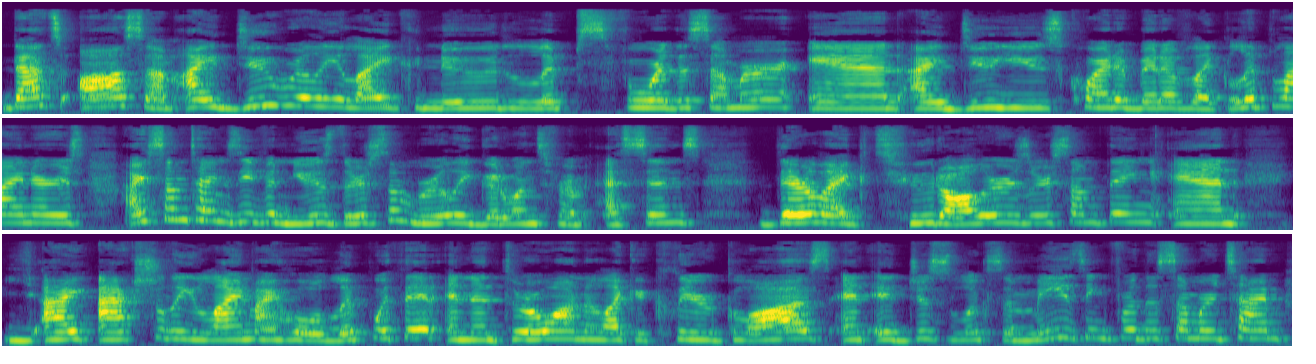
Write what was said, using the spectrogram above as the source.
That's awesome. I do really like nude lips for the summer and I do use quite a bit of like lip liners. I sometimes even use, there's some really good ones from Essence. They're like $2 or something and I actually line my whole lip with it and then throw on like a clear gloss and it just looks amazing for the summertime.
